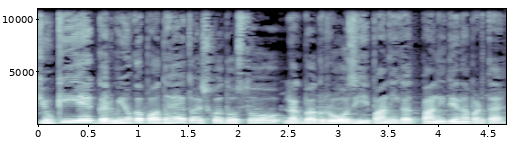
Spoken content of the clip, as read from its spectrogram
क्योंकि ये गर्मियों का पौधा है तो इसको दोस्तों लगभग रोज़ ही पानी का, पानी देना पड़ता है।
